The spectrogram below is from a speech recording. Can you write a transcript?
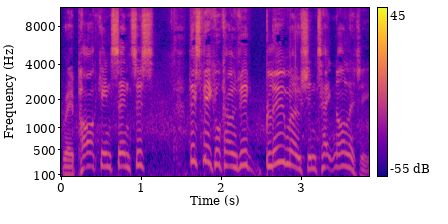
rear parking sensors. This vehicle comes with Blue Motion technology.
